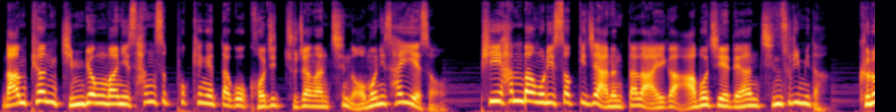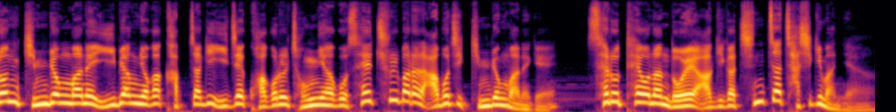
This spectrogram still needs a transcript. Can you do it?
남편 김병만이 상습 폭행했다고 거짓 주장한 친어머니 사이에서 피 한 방울이 섞이지 않은 딸 아이가 아버지에 대한 진술입니다. 그런 김병만의 입양녀가 갑자기 이제 과거를 정리하고 새 출발할 아버지 김병만에게 새로 태어난 너의 아기가 진짜 자식이 맞냐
